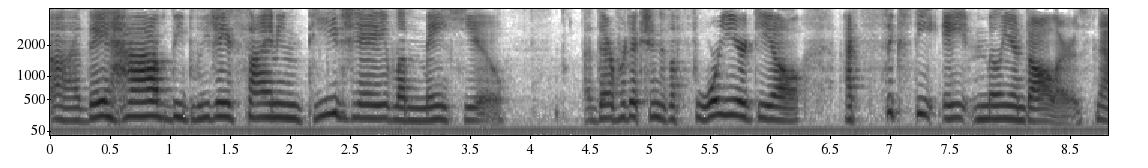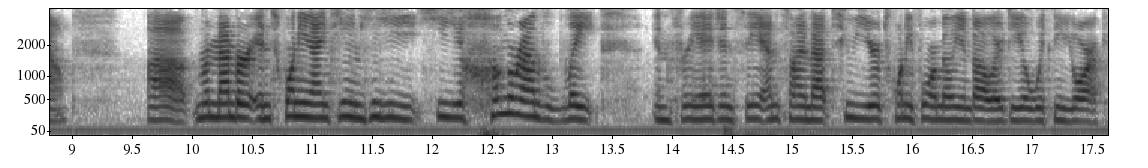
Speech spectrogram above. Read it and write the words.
uh, they have the Blue Jays signing DJ LeMahieu. Their prediction is a four-year deal at $68 million. Now, uh, remember in 2019 he he hung around late in free agency and signed that two-year, $24 million deal with New York.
